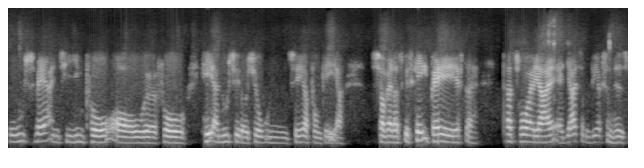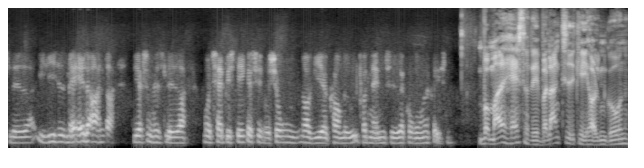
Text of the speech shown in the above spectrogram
bruges hver en time på at øh, få her og nu situationen til at fungere. Så hvad der skal ske bagefter, der tror jeg, at jeg som virksomhedsleder, i lighed med alle andre virksomhedsledere, må tage bestik af situationen, når vi er kommet ud på den anden side af coronakrisen. Hvor meget haster det? Hvor lang tid kan I holde den gående?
